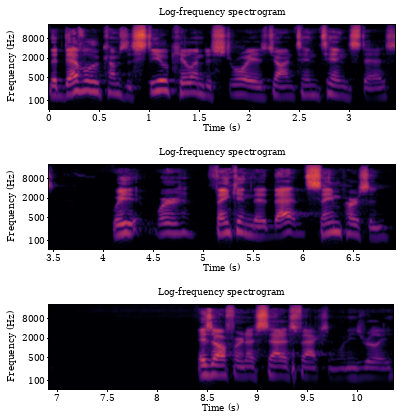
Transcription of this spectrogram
the devil who comes to steal, kill, and destroy, as John 10 10 says, we, we're thinking that that same person is offering us satisfaction when he's really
